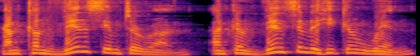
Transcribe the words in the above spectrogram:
and convince him to run and convince him that he can win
